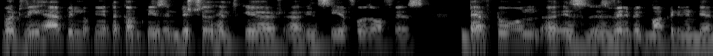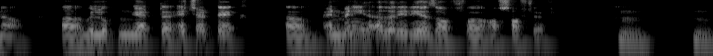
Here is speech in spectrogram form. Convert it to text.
but we have been looking at the companies in digital healthcare, uh, in CFO's office. DevTool uh, is is very big market in India now. Uh, we're looking at HR uh, tech um, and many other areas of uh, of software. Hmm. Hmm.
